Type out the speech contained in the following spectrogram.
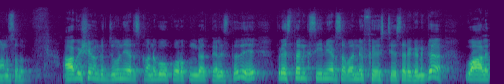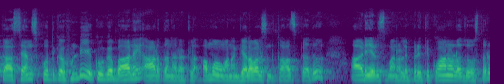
మనసులు ఆ విషయం ఇంకా జూనియర్స్కి అనుభవపూర్వకంగా తెలుస్తుంది. ప్రస్తుతానికి సీనియర్స్ అవన్నీ ఫేస్ చేశారు కనుక వాళ్ళకి ఆ సెన్స్ కొద్దిగా ఉండి ఎక్కువగా బాగానే ఆడుతున్నారు అట్లా. అమ్మో మనం గెలవాల్సిన టాస్క్ కాదు. ఆడియన్స్ మనల్ని ప్రతి కోణంలో చూస్తారు.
